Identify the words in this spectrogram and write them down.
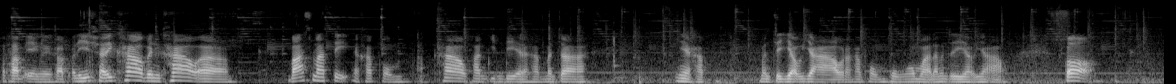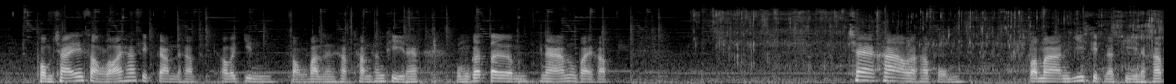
มาทำเองเลยครับ อันนี้ใช้ข้าวเป็นข้าวอ่าบาสมาตินะครับ ผมข้าวพันธุ์อินเดียนะครับ มันจะเนี่ยครับ มันจะยาวๆนะครับ ผมหุงออกมาแล้วมันจะยาวๆ ก็ ผมใช้ 250 กรัมนะครับ เอาไว้กิน 2 วันเลยนะครับทำทั้งทีนะ ผมก็เติมน้ำลงไปครับ แช่ข้าวนะครับ ผมประมาณ 20 นาทีนะครับ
